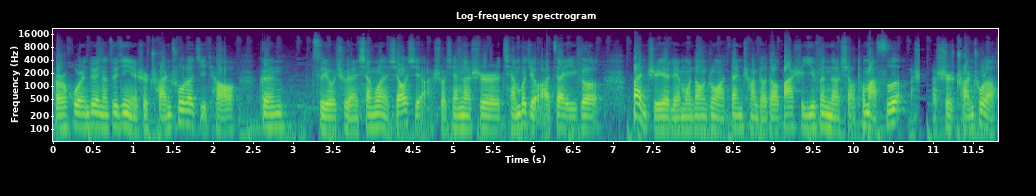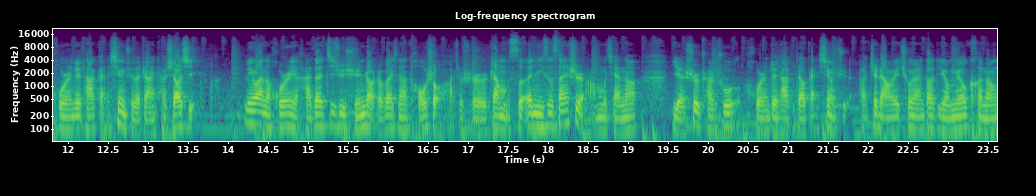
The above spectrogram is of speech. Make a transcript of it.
而湖人队呢，最近也是传出了几条跟自由球员相关的消息啊。首先呢，是前不久啊，在一个半职业联盟当中啊，单场得到八十一分的小托马斯，是传出了湖人对他感兴趣的这样一条消息。另外呢，湖人也还在继续寻找着外线的投手啊，就是詹姆斯·恩尼斯三世啊，目前呢也是传出湖人对他比较感兴趣啊。这两位球员到底有没有可能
